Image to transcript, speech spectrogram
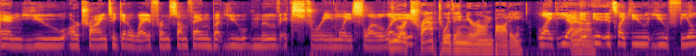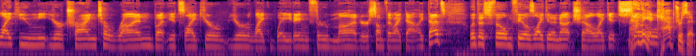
and you are trying to get away from something but you move extremely slowly you are trapped within your own body. like yeah, Yeah. It, it, it's like you you feel like you need you're trying to run but it's like you're you're like wading through mud or something like that like that's what this film feels like in a nutshell like it's so, I think it captures it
